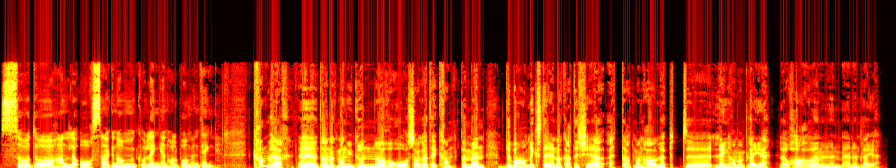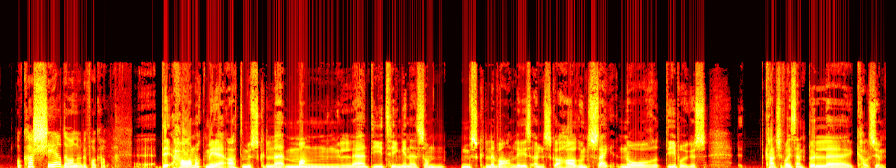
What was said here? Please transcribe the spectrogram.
Så da handler årsaken om hvor lenge en holder på med en ting. Kan være. Eh, det er nok mange grunner og årsaker til krampe, men det vanligste er nok at det skjer etter at man har løpt eh, lenger enn man pleier, eller hardere enn en pleier. Og hva skjer da når du får krampe? Det har nok med at musklene mangler de tingene som musklene vanligvis ønsker å ha rundt seg når de brukes. Kanskje f.eks. Eh, kalsium.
